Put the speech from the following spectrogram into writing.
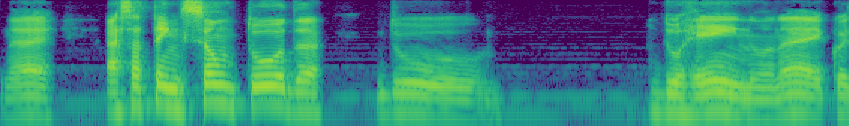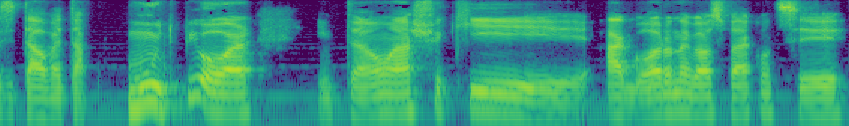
né? Essa tensão toda do do reino, né, e coisa e tal vai estar muito pior. Então, acho que agora o negócio vai acontecer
